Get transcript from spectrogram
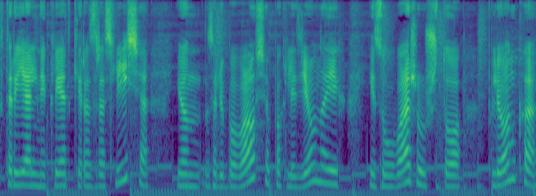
бактэрыяльныя клеткі разрасліся ён залюбаваўся паглядзеў на іх і заўважыў што плёнка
